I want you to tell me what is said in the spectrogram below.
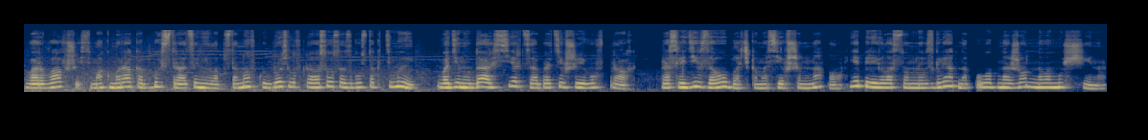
Ворвавшись, маг мрака быстро оценил обстановку и бросил в кровососа сгусток тьмы, в один удар сердца, обративший его в прах. Проследив за облачком, осевшим на пол, я перевела сонный взгляд на полуобнаженного мужчину.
